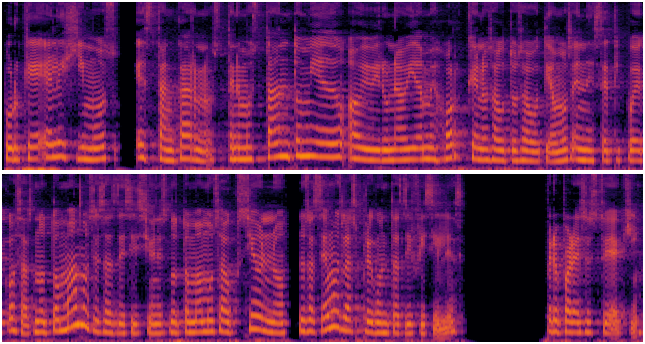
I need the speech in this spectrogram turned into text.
¿Por qué elegimos estancarnos? Tenemos tanto miedo a vivir una vida mejor que nos autosaboteamos en este tipo de cosas. No tomamos esas decisiones, no tomamos opción, no nos hacemos las preguntas difíciles. Pero para eso estoy aquí.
